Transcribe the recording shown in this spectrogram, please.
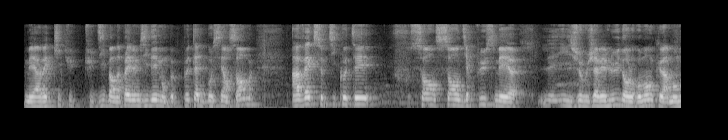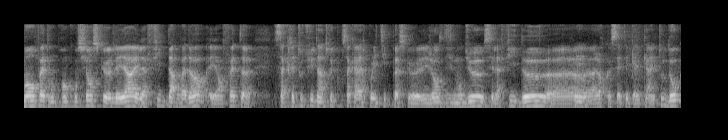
mais avec qui tu, tu dis, bah, on n'a pas les mêmes idées, mais on peut peut-être bosser ensemble. Avec ce petit côté, sans, sans en dire plus, mais j'avais lu dans le roman qu'à un moment, en fait, on prend conscience que Léa est la fille d'Arvador, et en fait, ça crée tout de suite un truc pour sa carrière politique, parce que les gens se disent, mon Dieu, c'est la fille d'eux, euh, Mm. alors que ça a été quelqu'un et tout. Donc,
